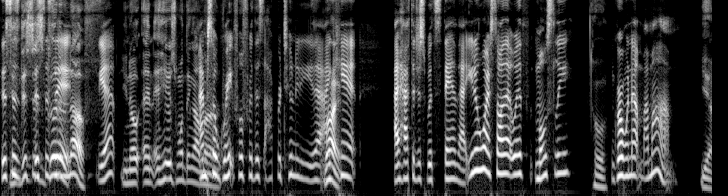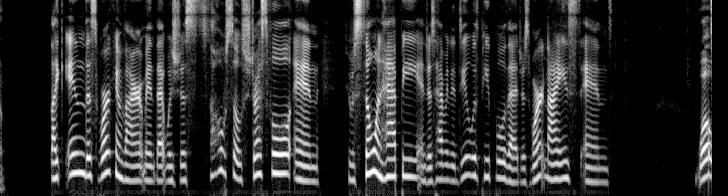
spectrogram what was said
This is- this, this is is good it. enough Yep. you know and, and here's one thing I I'm so grateful for this opportunity that I can't. I have to just withstand that. You know who I saw that with mostly? Who? Growing up, my mom. yeah Like in this work environment that was just so so stressful, and she was so unhappy, and just having to deal with people that just weren't nice, and well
